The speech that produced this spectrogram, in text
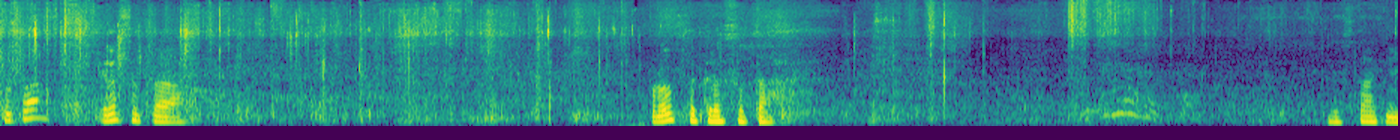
Красота? Красота. Просто красота. Достатньо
